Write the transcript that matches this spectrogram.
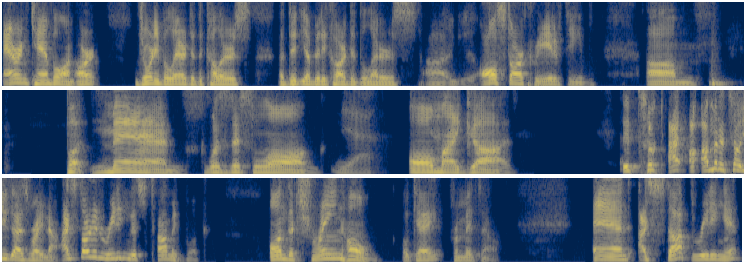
Aaron Campbell on art, Jordie Bellaire did the colors, Aditya Bidikar did the letters. Uh, All star creative team. Um, but man, was this long? yeah. Oh Yeah. my god. It took I I'm going to tell you guys right now. I started reading this comic book on the train home, okay, from Midtown. And I stopped reading it,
